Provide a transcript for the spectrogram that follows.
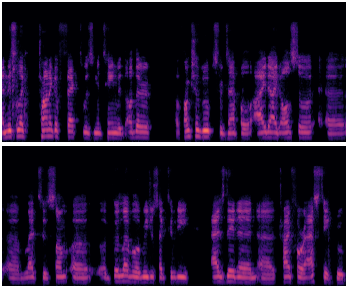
And this electronic effect was maintained with other functional groups. For example, iodide also uh, uh, led to some a good level of regioselectivity, as did a trifluoroacetate group.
